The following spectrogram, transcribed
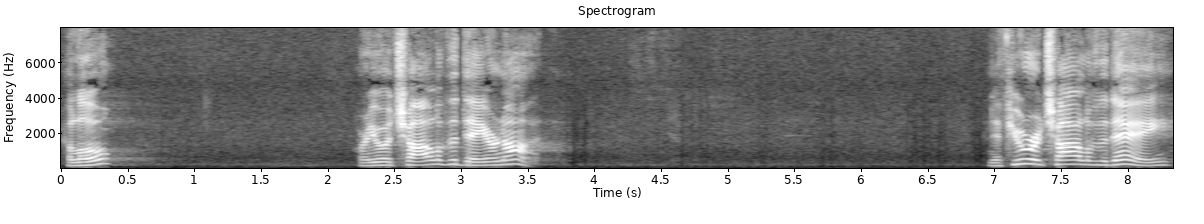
Hello? Are you a child of the day or not? And if you're a child of the day,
